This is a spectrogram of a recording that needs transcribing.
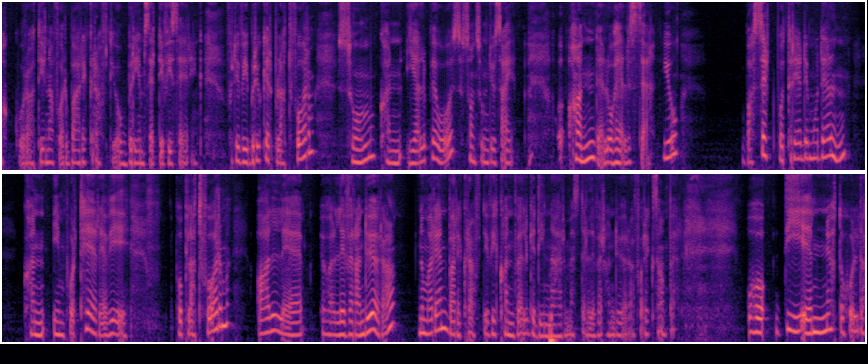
akkurat innenfor bærekraftig og BRIM-sertifisering. Fordi vi bruker plattform som kan hjelpe oss, sånn som du sier, handel og helse. Jo, basert på 3D-modellen kan importere vi på plattform alle leverandører. Nummer én bærekraftig. Vi kan velge de nærmeste leverandører, f.eks. Og de er nødt til å holde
